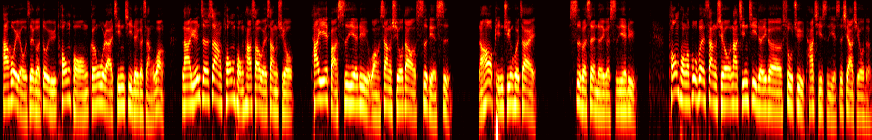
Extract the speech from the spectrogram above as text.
它会有这个对于通膨跟未来经济的一个展望。那原则上通膨它稍微上修，它也把失业率往上修到四点四，然后平均会在四 percent 的一个失业率。通膨的部分上修，那经济的一个数据它其实也是下修的，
